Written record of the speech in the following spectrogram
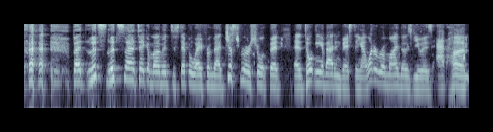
but let's let's uh, take a moment to step away from that just for a short bit. And talking about investing, I want to remind those viewers at home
